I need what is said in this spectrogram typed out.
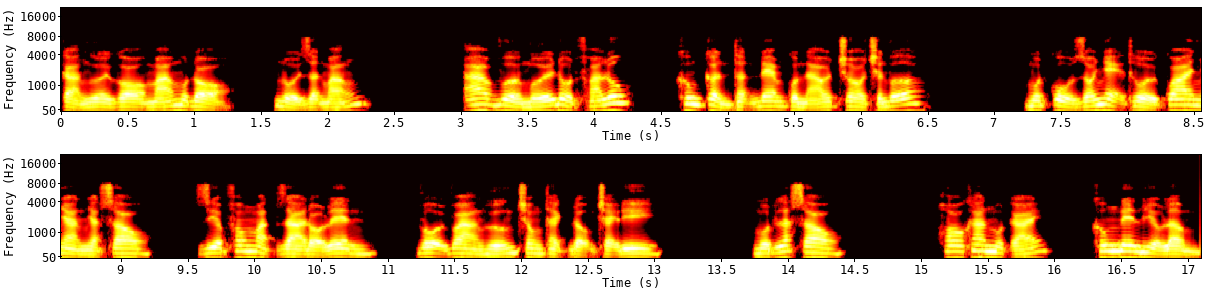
cả người gò má một đỏ, nổi giận mắng. A vừa mới đột phá lúc, không cẩn thận đem quần áo cho chấn vỡ. Một cổ gió nhẹ thổi qua nhàn nhạt sau, Diệp Phong mặt già đỏ lên, vội vàng hướng trong thạch động chạy đi. Một lát sau, ho khan một cái, không nên hiểu lầm,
